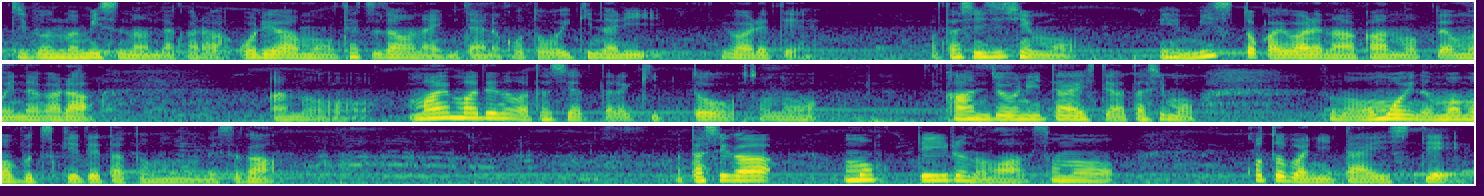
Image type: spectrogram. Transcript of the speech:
自分のミスなんだから俺はもう手伝わないみたいなことをいきなり言われて私自身もえミスとか言われなあかんのって思いながらあの前までの私やったらきっとその感情に対して私もその思いのままぶつけてたと思うんですが私が思っているのはその言葉に対して、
